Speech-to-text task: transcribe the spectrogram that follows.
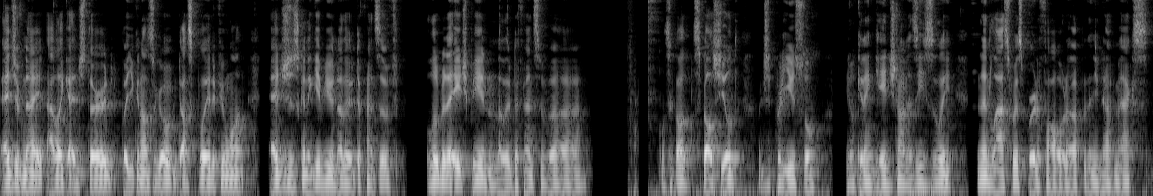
Edge of Night. I like Edge third, but you can also go Duskblade if you want. Edge is going to give you another defensive, a little bit of HP and another defensive, uh, what's it called? Spell Shield, which is pretty useful. You don't get engaged on as easily. And then Last Whisper to follow it up, and then you'd have Max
